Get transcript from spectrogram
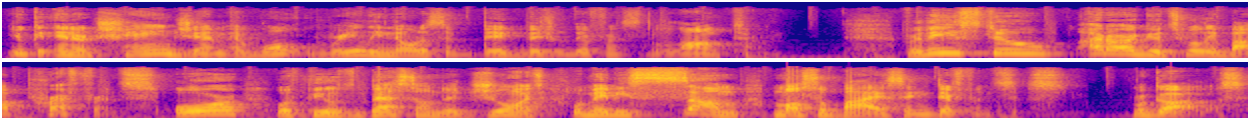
you can interchange them and won't really notice a big visual difference in the long term. For these two, I'd argue it's really about preference, or what feels best on the joints with maybe some muscle biasing differences. Regardless,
